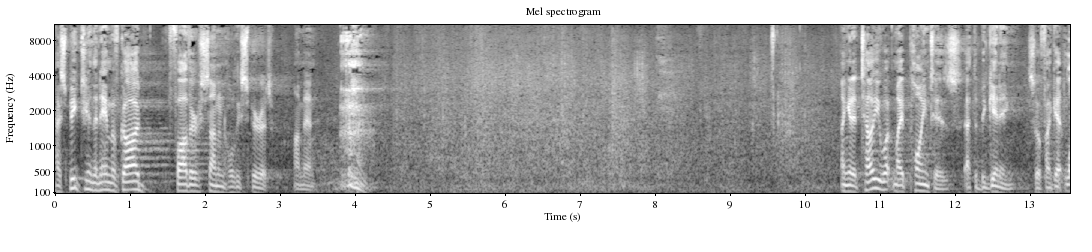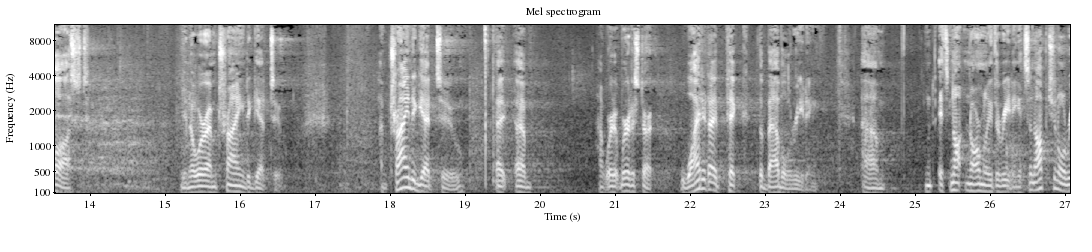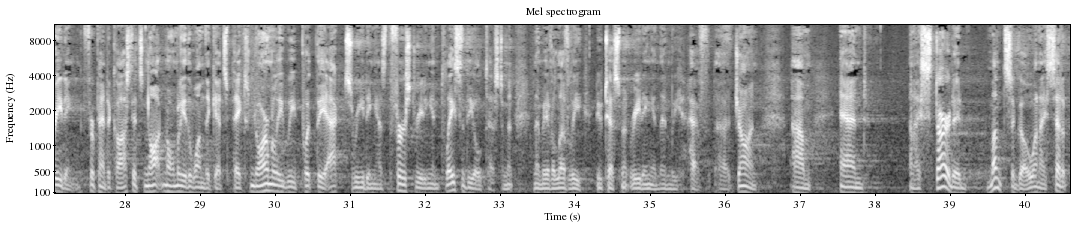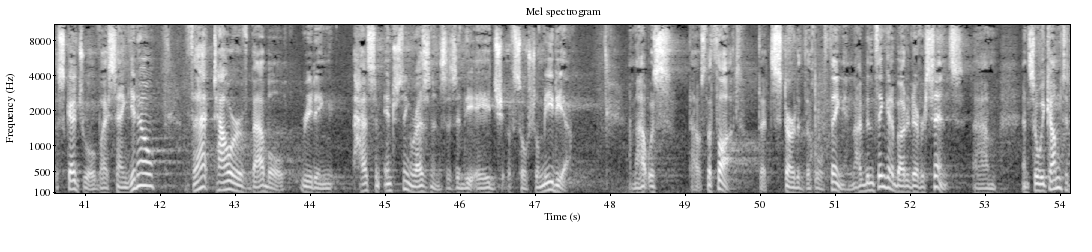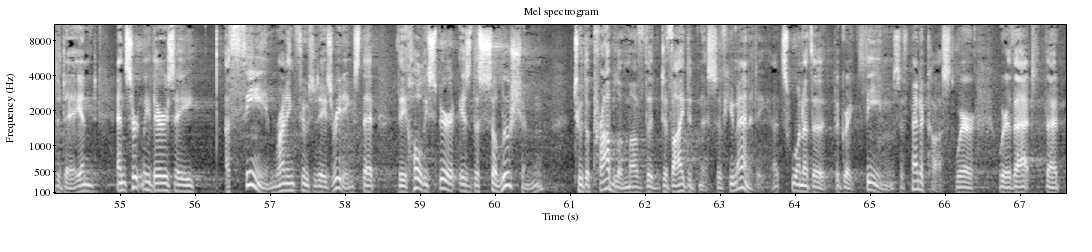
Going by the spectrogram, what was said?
I speak to you in the name of God, Father, Son, and Holy Spirit. Amen. I'm going to tell you what my point is at the beginning, so if I get lost, you know where I'm trying to get to. I'm trying to get to, uh, um, where, where, to start? Why did I pick the Babel reading? Um, it's not normally the reading. It's an optional reading for Pentecost. It's not normally the one that gets picked. Normally, we put the Acts reading as the first reading in place of the Old Testament, and then we have a lovely New Testament reading, and then we have uh, John. Um, and and I started months ago when I set up the schedule by saying, you know, that Tower of Babel reading has some interesting resonances in the age of social media, and that was that was the thought that started the whole thing. And I've been thinking about it ever since. Um, and so we come to today, and, and certainly there's a, a theme running through today's readings that the Holy Spirit is the solution to the problem of the dividedness of humanity. That's one of the, the great themes of Pentecost, where, where that, that,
